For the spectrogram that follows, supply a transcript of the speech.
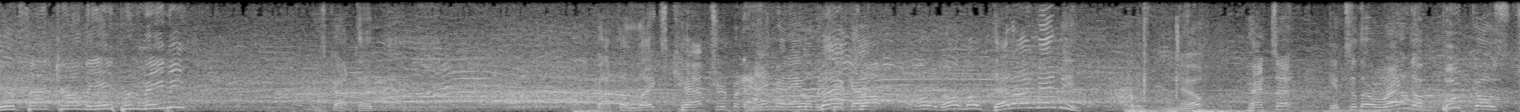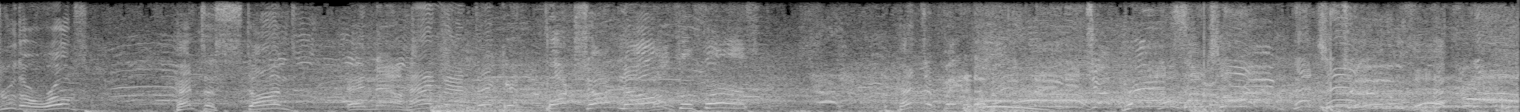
Fear factor on the apron, maybe? He's got the got the legs captured, but Hangman able to kick Backdrop. out. Oh, no, no. Deadeye, maybe. Nope. Penta into the ring. The boot goes through the ropes. Penta stunned. And now Hangman thinking, buckshot, no. Not so fast. Penta baited him. Made in Japan. Center of the ring. That's it. Two, and throw.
